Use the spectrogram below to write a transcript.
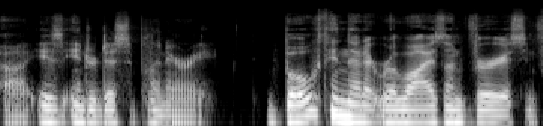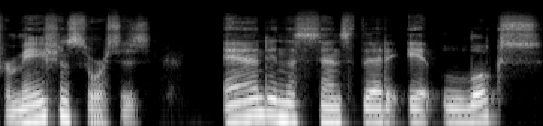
uh, is interdisciplinary, both in that it relies on various information sources and in the sense that it looks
